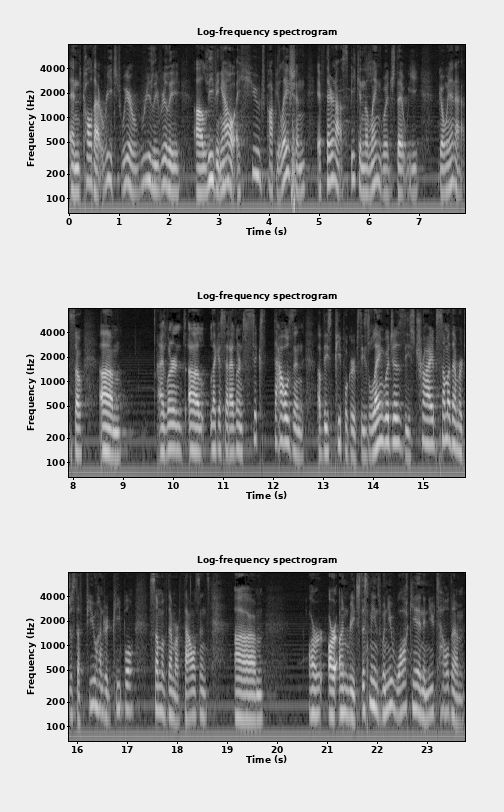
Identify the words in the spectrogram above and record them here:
and call that reached, we are really, really uh, leaving out a huge population if they're not speaking the language that we go in at. So. Um, I learned, uh, like I said, I learned 6,000 of these people groups, these languages, these tribes. Some of them are just a few hundred people, some of them are thousands, um, are, are unreached. This means when you walk in and you tell them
